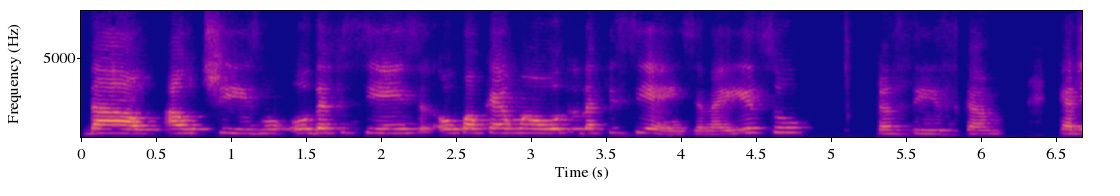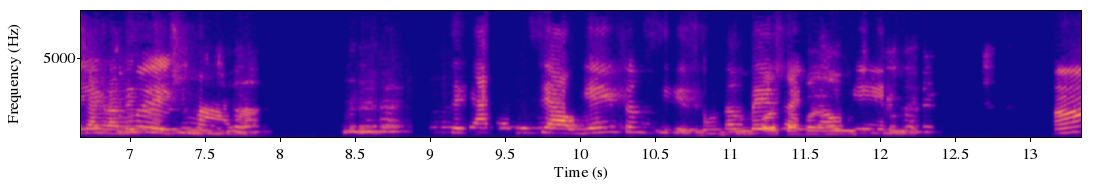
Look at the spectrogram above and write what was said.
Down, autismo ou deficiência ou qualquer uma outra deficiência, não é isso, Francisca? Quero te Isso agradecer mesmo. demais. Você quer agradecer a alguém, Francisca? Manda um beijo aí para alguém. Hã?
